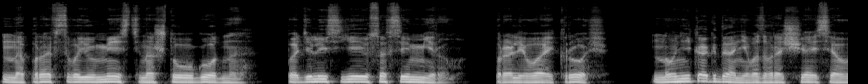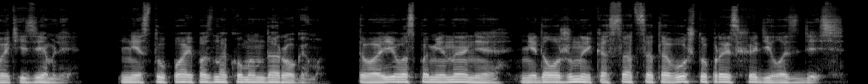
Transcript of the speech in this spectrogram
Направь свою месть на что угодно. Поделись ею со всем миром. Проливай кровь. Но никогда не возвращайся в эти земли. Не ступай по знакомым дорогам. Твои воспоминания не должны касаться того, что происходило здесь.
